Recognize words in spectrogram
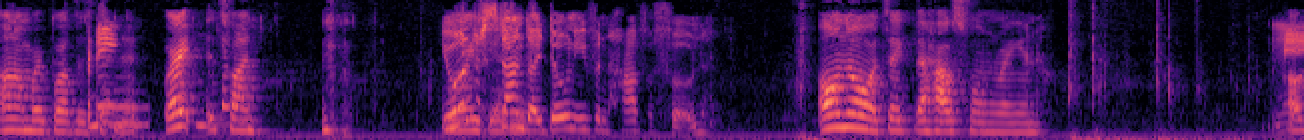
Oh no, my brother's getting it. Right, it's fine. You understand I don't even have a phone. Oh no, it's like the house phone ringing. Oh.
